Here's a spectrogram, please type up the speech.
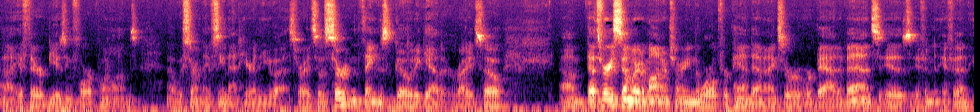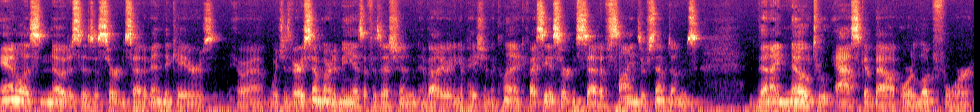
Uh, if they're abusing fluoroquinolones. Uh, we certainly have seen that here in the U.S., right? So certain things go together, right? So um, that's very similar to monitoring the world for pandemics or, or bad events. Is if an, if an analyst notices a certain set of indicators, uh, which is very similar to me as a physician evaluating a patient in the clinic, if I see a certain set of signs or symptoms, then I know to ask about or look for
